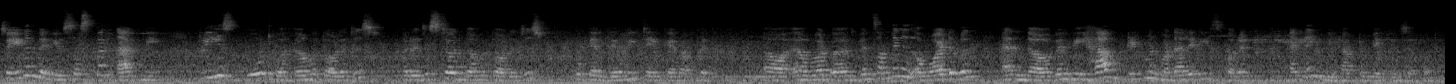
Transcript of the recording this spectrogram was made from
So even when you suspect acne, please go to a dermatologist, a registered dermatologist who can really take care of it. Uh, uh, when something is avoidable and uh, when we have treatment modalities for it, I think we have to make use of it.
